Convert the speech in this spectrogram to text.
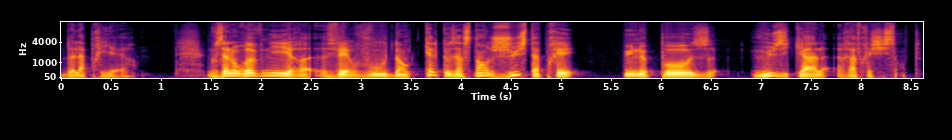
de la prière. Nous allons revenir vers vous dans quelques instants, juste après une pause musicale rafraîchissante.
